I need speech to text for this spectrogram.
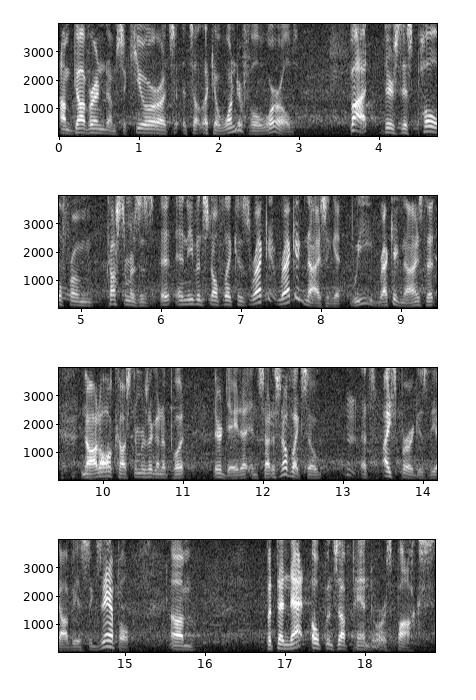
I'm governed, I'm secure, it's, it's like a wonderful world. But there's this pull from customers, and even Snowflake is rec recognizing it. We recognize that not all customers are going to put their data inside of Snowflake, so that's Iceberg is the obvious example. Um, but then that opens up Pandora's box.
